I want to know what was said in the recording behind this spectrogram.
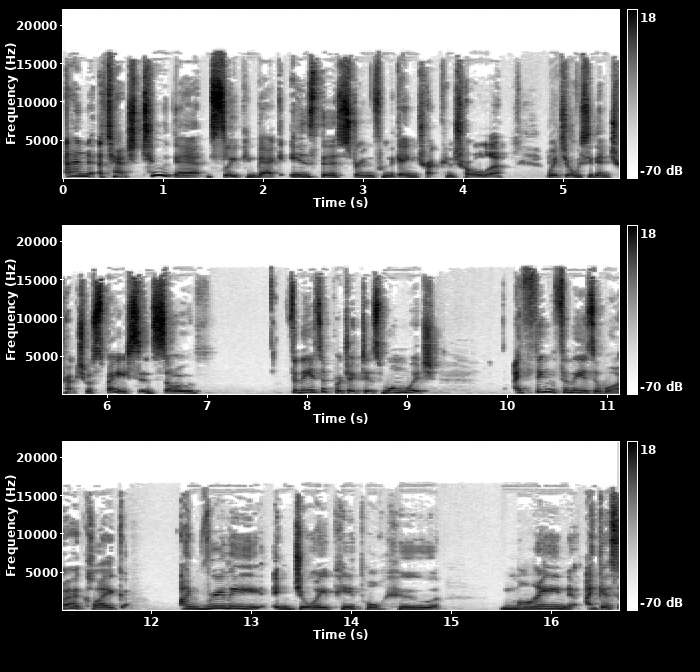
And attached to that sleeping bag is the string from the Gametrak controller, which obviously then tracks your space. And so for me as a project, it's one which I think for me as a work, like I really enjoy people who mine, I guess,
